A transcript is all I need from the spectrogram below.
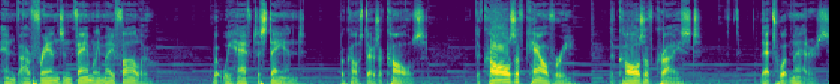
And our friends and family may follow. But we have to stand because there's a cause. The cause of Calvary, the cause of Christ. That's what matters.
